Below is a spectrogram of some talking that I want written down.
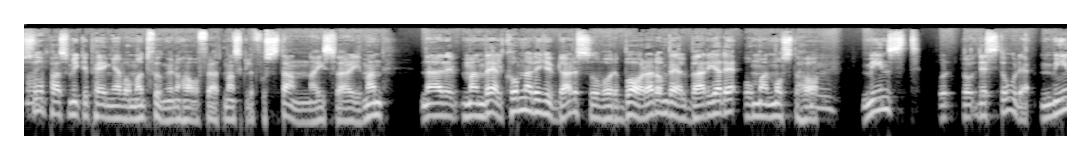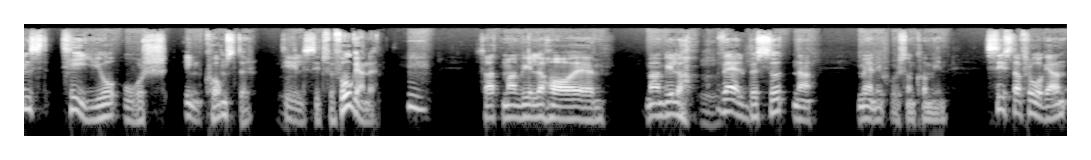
Så pass mycket pengar var man tvungen att ha för att man skulle få stanna i Sverige. Man, när man välkomnade judar så var det bara de välbärgade och man måste ha minst, och då- det stod det, minst tio års inkomster till sitt förfogande. Så att man ville ha, eh, man ville ha välbesuttna människor som kom in. Sista frågan.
